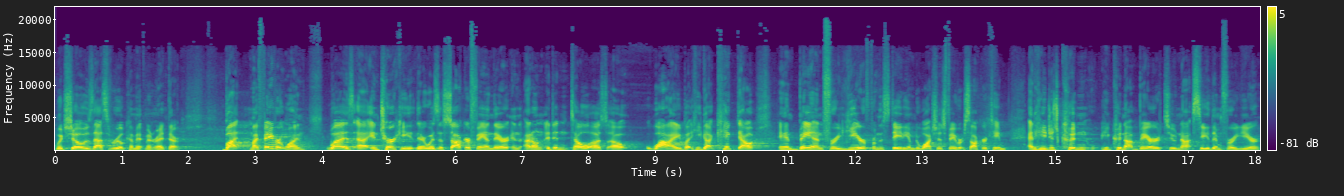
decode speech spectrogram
which shows that's a real commitment right there. But my favorite one was uh, in Turkey. There was a soccer fan there, and I don't. It didn't tell us uh, why, but he got kicked out and banned for a year from the stadium to watch his favorite soccer team, and he just couldn't. He could not bear to not see them for a year,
